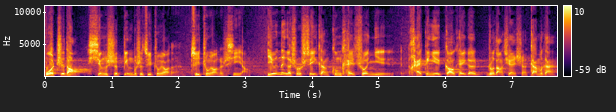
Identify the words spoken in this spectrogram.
我知道形式并不是最重要的，最重要的是信仰。因为那个时候谁敢公开说你还给你高开一个入党宣誓，敢不敢？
